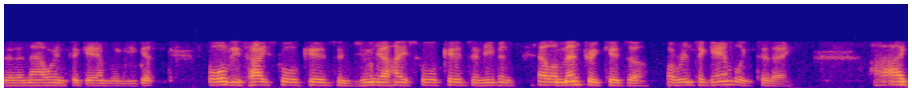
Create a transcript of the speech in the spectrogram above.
that are now into gambling. You get all these high school kids and junior high school kids and even elementary kids are, are into gambling today. I,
